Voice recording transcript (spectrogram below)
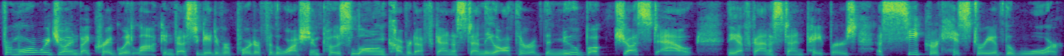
For more, we're joined by Craig Whitlock, investigative reporter for the Washington Post, long covered Afghanistan, the author of the new book just out, The Afghanistan Papers, a secret history of the war.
